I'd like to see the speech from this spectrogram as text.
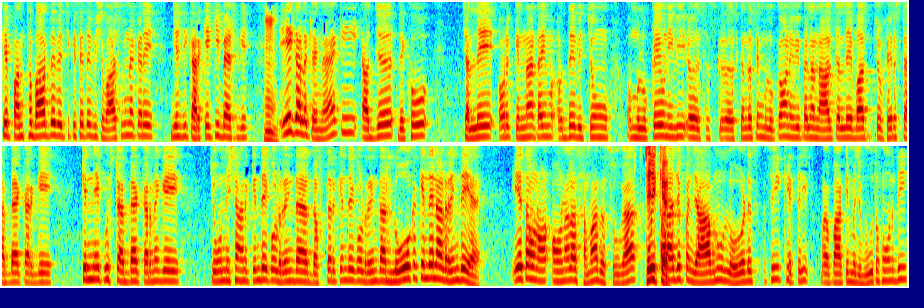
ਕਿ ਪੰਥ ਬਾਦ ਦੇ ਵਿੱਚ ਕਿਸੇ ਤੇ ਵਿਸ਼ਵਾਸ ਵੀ ਨਾ ਕਰੇ ਵੀ ਅਸੀਂ ਕਰਕੇ ਕੀ ਬੈਠ ਗਏ ਇਹ ਗੱਲ ਕਹਿਣਾ ਹੈ ਕਿ ਅੱਜ ਦੇਖੋ ਚੱਲੇ ਔਰ ਕਿੰਨਾ ਟਾਈਮ ਉਹਦੇ ਵਿੱਚੋਂ ਮਲੂਕੇ ਹੋਣੀ ਵੀ ਸਿਕੰਦਰ ਸਿੰਘ ਮਲੂਕਾ ਹੋਣੀ ਵੀ ਪਹਿਲਾਂ ਨਾਲ ਚੱਲੇ ਬਾਅਦ ਚੋਂ ਫਿਰ ਸਟੈਪ ਬੈਕ ਕਰ ਗਏ। ਕਿੰਨੇ ਕੁ ਸਟੈਪ ਬੈਕ ਕਰਨਗੇ? ਚੋਣ ਨਿਸ਼ਾਨ ਕਿੰਦੇ ਕੋਲ ਰਹਿੰਦਾ ਹੈ? ਦਫ਼ਤਰ ਕਿੰਦੇ ਕੋਲ ਰਹਿੰਦਾ? ਲੋਕ ਕਿੰਦੇ ਨਾਲ ਰਹਿੰਦੇ ਆ ਇਹ ਤਾਂ ਹੁਣ ਆਉ- ਆਉਣ ਵਾਲਾ ਸਮਾਂ ਦੱਸੂਗਾ। ਪਰ ਅੱਜ ਪੰਜਾਬ ਨੂੰ ਲੋੜ ਸੀ ਖੇਤਰੀ ਪਾਰਟੀ ਮਜ਼ਬੂਤ ਹੋਣ ਦੀ।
